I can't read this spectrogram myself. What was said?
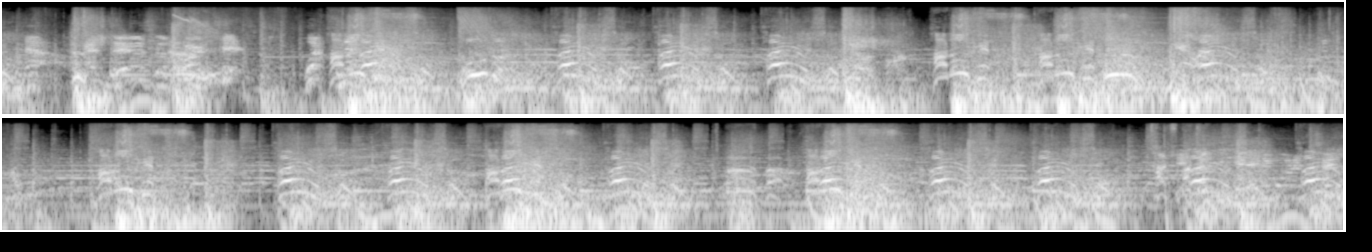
now. And there's the first hit. What's next? 波動拳波動拳波動拳波動拳 It doesn't get any more intense than this.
